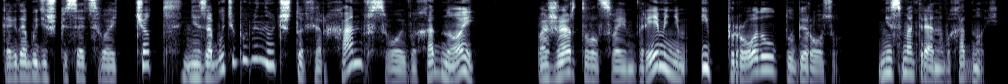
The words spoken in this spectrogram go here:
Когда будешь писать свой отчет, не забудь упомянуть, что Ферхан в свой выходной пожертвовал своим временем и продал туберозу, несмотря на выходной.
